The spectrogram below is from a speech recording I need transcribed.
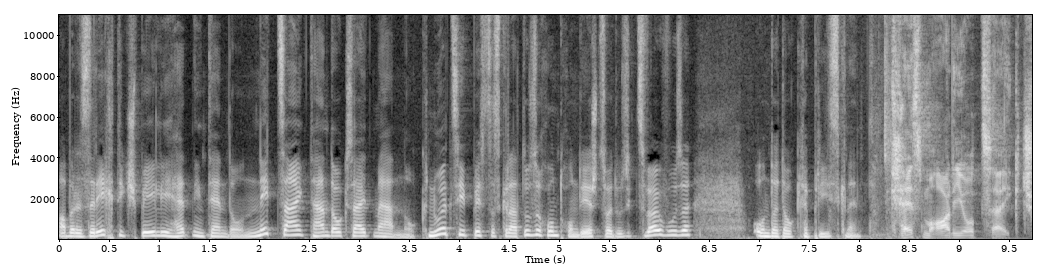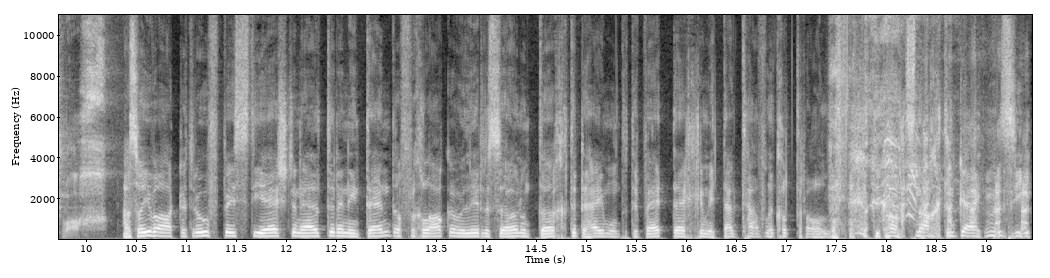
aber ein richtiges Spiel hat Nintendo nicht gezeigt. haben auch gesagt, wir haben noch genug Zeit, bis das gerade rauskommt. Kommt erst 2012 raus. Und hat auch keinen Preis genannt. Kein Mario zeigt schwach. Also ich warte darauf, bis die ersten Eltern Nintendo verklagen, weil ihre Söhne und Töchter daheim unter der Bettdecke mit dem Tablet-Controller die ganze Nacht im Gamer sind.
